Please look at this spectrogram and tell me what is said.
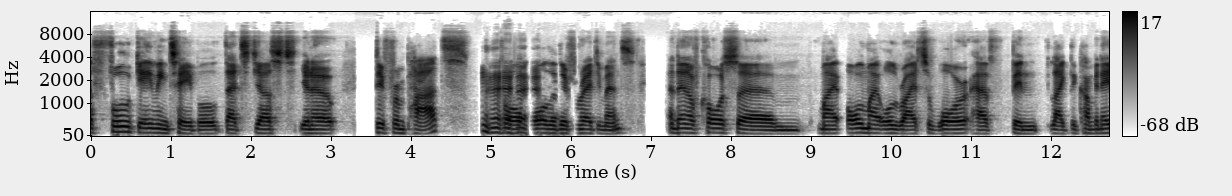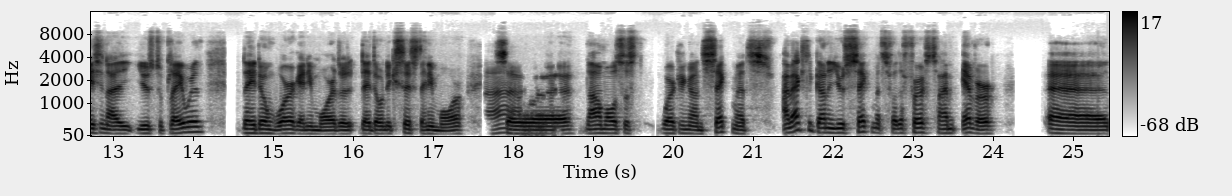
a full gaming table that's just you know different parts for all the different regiments, and then of course um, my all my old rites of war have been like the combination I used to play with. They don't work anymore. They, don't exist anymore. Ah. So uh, now I'm also working on Sekhmets. I'm actually gonna use Sekhmets for the first time ever, uh,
